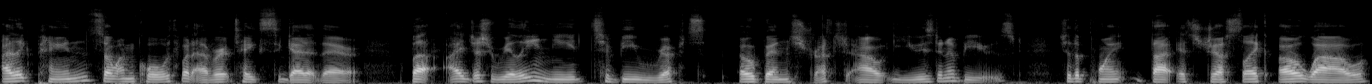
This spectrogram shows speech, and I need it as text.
I like pain, so I'm cool with whatever it takes to get it there, but I just really need to be ripped open, stretched out, used and abused to the point that it's just like, oh wow,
